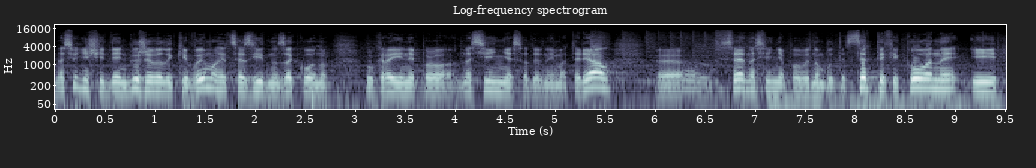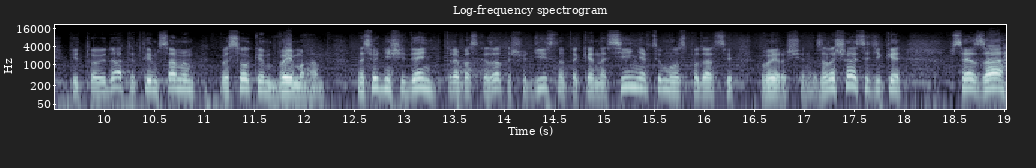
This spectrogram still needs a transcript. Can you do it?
На сьогоднішній день дуже великі вимоги. Це згідно закону України про насіння, садивний матеріал. Е, Все насіння повинно бути сертифіковане і відповідати тим самим високим вимогам. На сьогоднішній день треба сказати, що дійсно таке насіння в цьому господарстві вирощено. Залишається тільки все за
